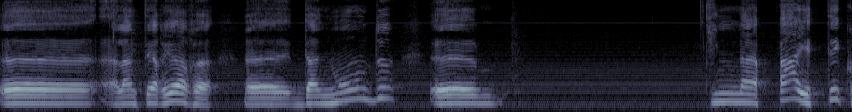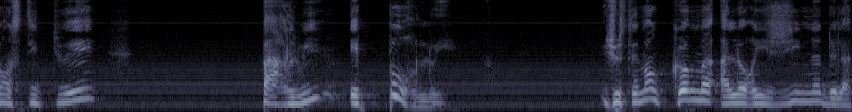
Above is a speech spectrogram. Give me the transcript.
à l'intérieur d'un monde qui n'a pas été constitué par lui et pour lui, justement comme à l'origine de la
